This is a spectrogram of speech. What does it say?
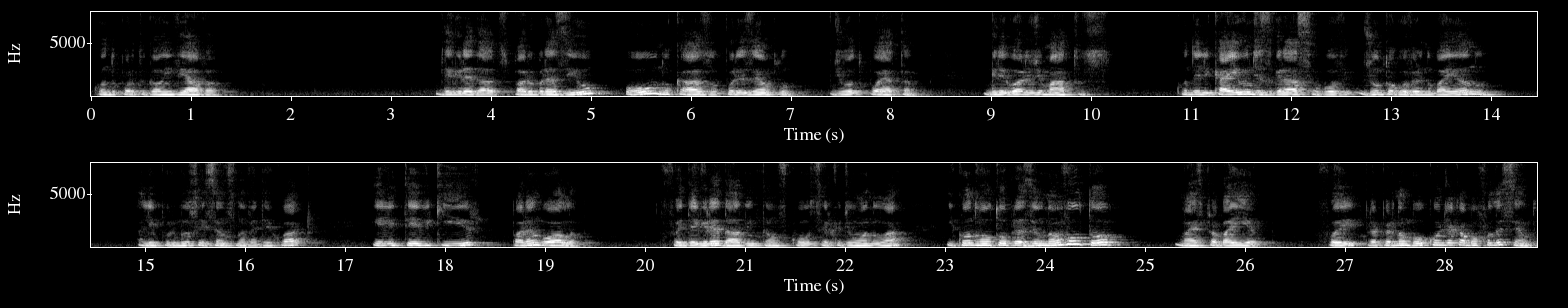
quando Portugal enviava degradados para o Brasil ou no caso, por exemplo, de outro poeta, Gregório de Matos, quando ele caiu em desgraça junto ao governo baiano, ali por 1694, ele teve que ir para Angola. Foi degradado, então ficou cerca de um ano lá. E quando voltou ao Brasil, não voltou mais para a Bahia. Foi para Pernambuco, onde acabou falecendo.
